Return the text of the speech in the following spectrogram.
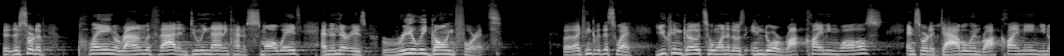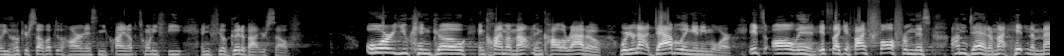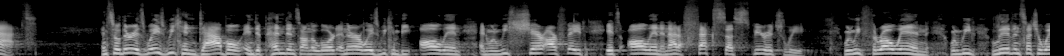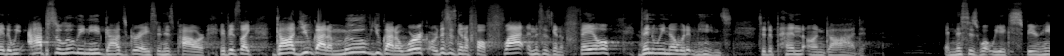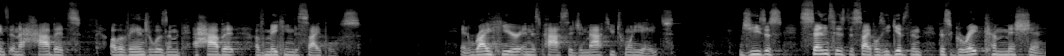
They're sort of playing around with that and doing that in kind of small ways. And then there is really going for it. Like think of it this way you can go to one of those indoor rock climbing walls and sort of dabble in rock climbing. You know, you hook yourself up to the harness and you climb up 20 feet and you feel good about yourself. Or you can go and climb a mountain in Colorado where you're not dabbling anymore. It's all in. It's like if I fall from this, I'm dead. I'm not hitting the mat. And so there is ways we can dabble in dependence on the Lord, and there are ways we can be all in. And when we share our faith, it's all in, and that affects us spiritually when we throw in, when we live in such a way that we absolutely need God's grace and His power, if it's like, God, you've got to move, you've got to work, or this is going to fall flat and this is going to fail, then we know what it means to depend on God. And this is what we experience in the habits of evangelism, a habit of making disciples. And right here in this passage in Matthew 28, Jesus sends his disciples, he gives them this great commission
